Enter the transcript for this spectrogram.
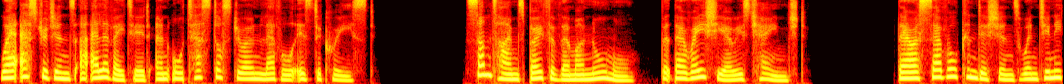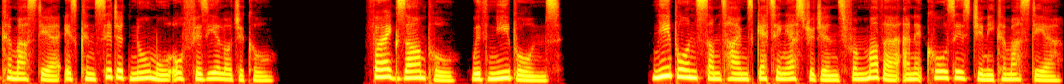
Where estrogens are elevated and or testosterone level is decreased. Sometimes both of them are normal, but their ratio is changed. There are several conditions when gynecomastia is considered normal or physiological. For example, with newborns. Newborns sometimes getting estrogens from mother and it causes gynecomastia.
